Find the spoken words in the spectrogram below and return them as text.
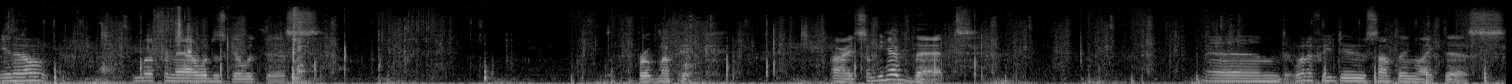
You know? But for now, we'll just go with this. Broke my pick. Alright, so we have that. And what if we do something like this?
